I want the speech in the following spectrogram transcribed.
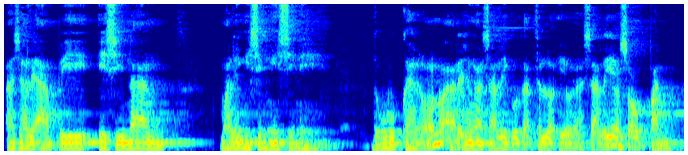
Asalnya api isinan maling isin ngisini. Bukan ono arek yang asale ku tak delok yo asale yo sopan.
